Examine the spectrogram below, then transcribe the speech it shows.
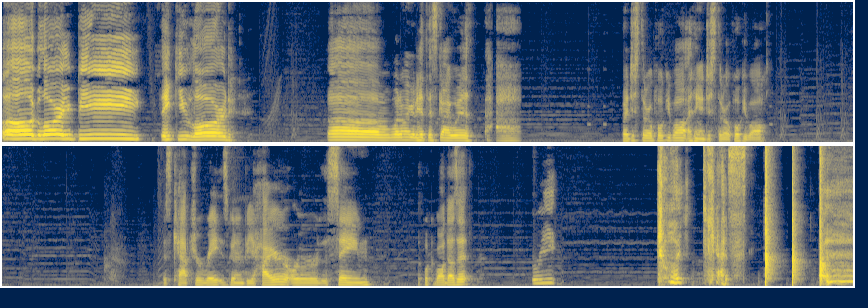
Oh, glory be. Thank you, Lord. Oh, what am I going to hit this guy with? Do I just throw a Pokeball? I think I just throw a Pokeball. His capture rate is going to be higher or the same. The Pokeball does it. Three. yes!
